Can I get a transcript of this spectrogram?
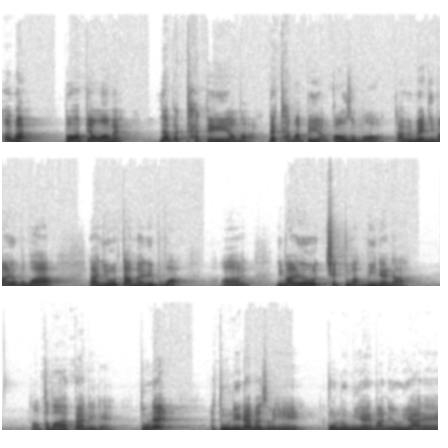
ဟုတ်ပါဘဝပြောင်းသွားမယ်လက်မထက်သေးရမှာလက်ထက်မပေးရအကောင်းဆုံးပေါ့ဒါပေမဲ့ညီမလေးဘဝကဒါရိုးတာမန်လေးဘဝအာညီမလေးကိုချစ်သူကမီနန္နာတော့ကဘာပတ်နေတယ်သူနဲ့အတူနေနိုင်မှာဆိုရင်ကိုနိုမီတိုင်းမှာနေလို့ရတယ်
